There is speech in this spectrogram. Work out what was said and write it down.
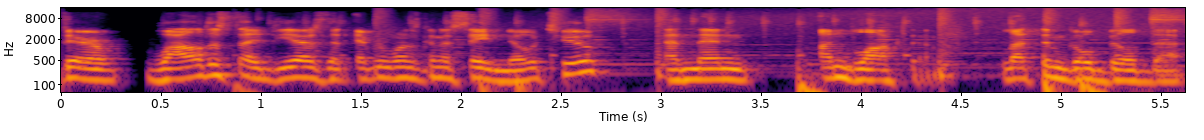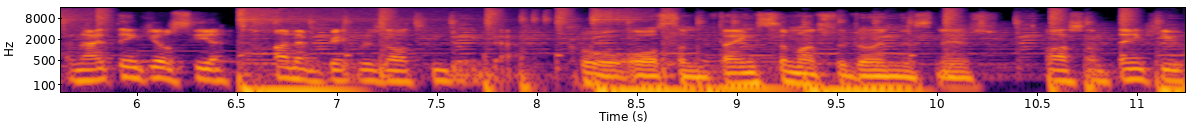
their wildest ideas that everyone's going to say no to, and then unblock them. Let them go build that. And I think you'll see a ton of great results in doing that. Cool. Awesome. Thanks so much for doing this, Nish. Awesome. Thank you.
